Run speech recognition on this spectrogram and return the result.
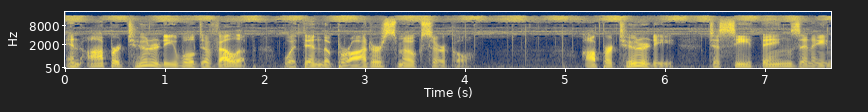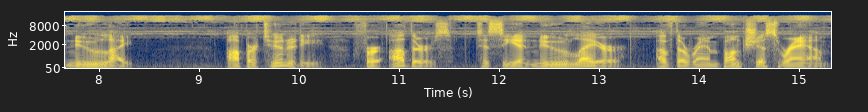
an opportunity will develop within the broader smoke circle. Opportunity to see things in a new light. Opportunity for others to see a new layer of the rambunctious ram.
